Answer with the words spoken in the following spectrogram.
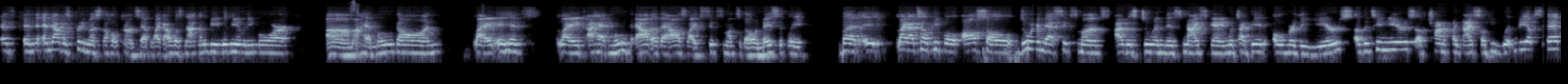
and, and and that was pretty much the whole concept. Like I was not going to be with him anymore. Um, I had moved on. Like it had, like I had moved out of the house like six months ago, and basically but it, like I tell people, also during that six months, I was doing this nice game, which I did over the years of the 10 years of trying to play nice so he wouldn't be upset.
